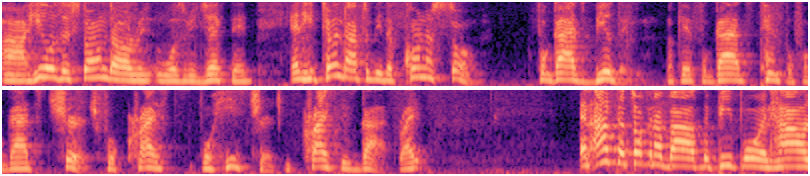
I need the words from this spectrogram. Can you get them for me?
Uh, he was a stone that re- was rejected, and he turned out to be the cornerstone for God's building, okay, for God's temple, for God's church, for Christ's, for his church. Christ is God, right? And after talking about the people and how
